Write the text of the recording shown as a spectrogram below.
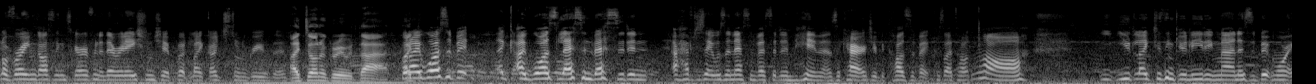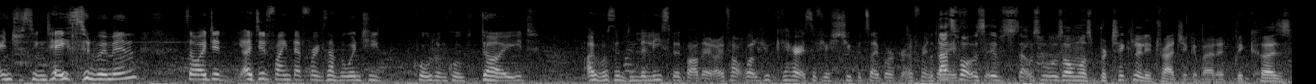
of Ryan Gosling's girlfriend and their relationship, but like I just don't agree with it. I don't agree with that. But I, was a bit like I was less invested in. I have to say, I was less invested in him as a character because of it. Because I thought, aw, you'd like to think your leading man has a bit more interesting taste in women. So I did. I did find that, for example, when she quote unquote died, I wasn't in the least bit bothered. I thought, well, who cares if your stupid cyborg girlfriend? Dies? But that's what was, it was that was what was almost particularly tragic about it because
